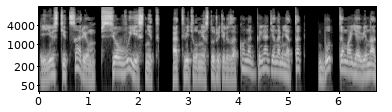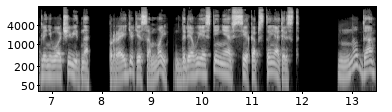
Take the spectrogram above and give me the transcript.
«Юстицариум все выяснит», – ответил мне служитель закона, глядя на меня так, будто моя вина для него очевидна. «Пройдете со мной для выяснения всех обстоятельств». «Ну да,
